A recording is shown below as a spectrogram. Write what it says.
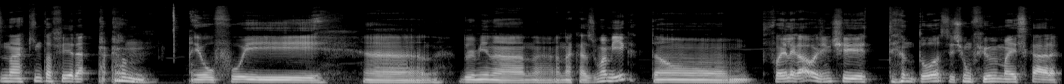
na quinta-feira eu fui uh, dormi na, na, na, casa de uma amiga. Então, foi legal. A gente tentou assistir um filme, mas, cara,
